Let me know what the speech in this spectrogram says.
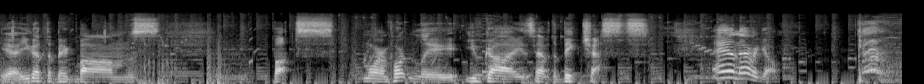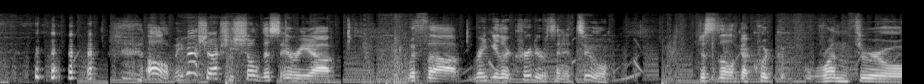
Yeah, you got the big bombs. But, more importantly, you guys have the big chests. And there we go. oh, maybe I should actually show this area with uh, regular critters in it too. Just like a quick run through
